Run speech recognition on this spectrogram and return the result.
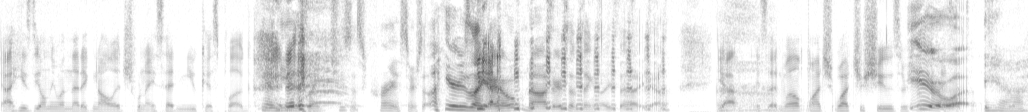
Yeah, he's the only one that acknowledged when I said mucus plug. Yeah, and he was like, Jesus Christ, or something. He was like, I hope not, or something like that. Yeah. Yeah, he said, "Well, watch watch your shoes or something." Ew. Something. Yeah.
